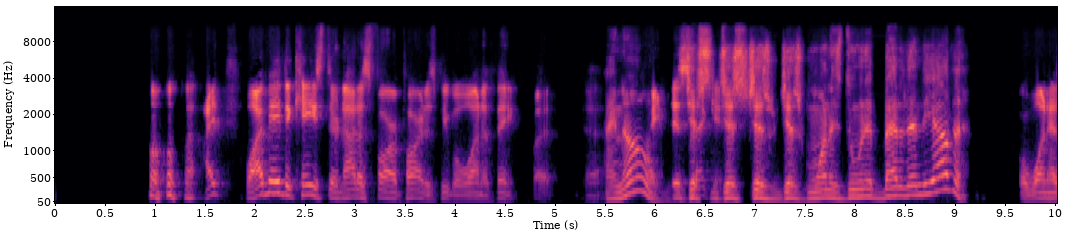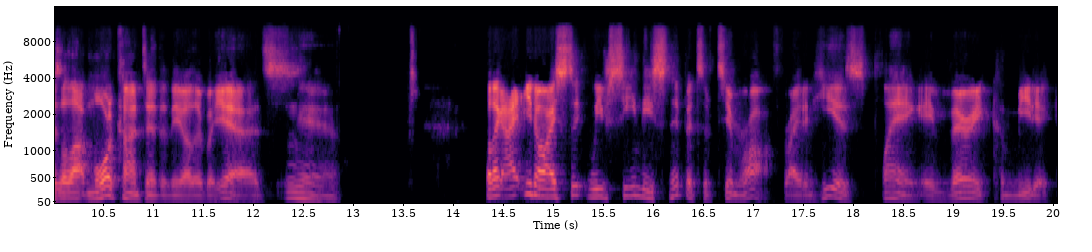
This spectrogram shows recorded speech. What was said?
I well, I made the case they're not as far apart as people want to think, but uh, I know. Right just, second. just, just, just one is doing it better than the other. Or one has a lot more content than the other, but yeah, it's yeah. but like I, you know, I we've seen these snippets of Tim Roth, right, and he is playing a very comedic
